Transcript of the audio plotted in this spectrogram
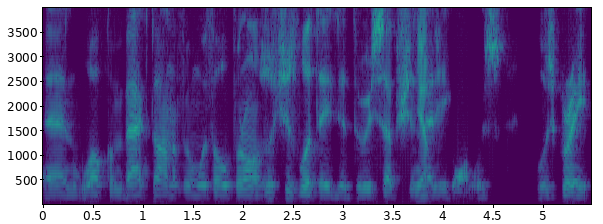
and welcome back Donovan with open arms, which is what they did. The reception yep. that he got was was great.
